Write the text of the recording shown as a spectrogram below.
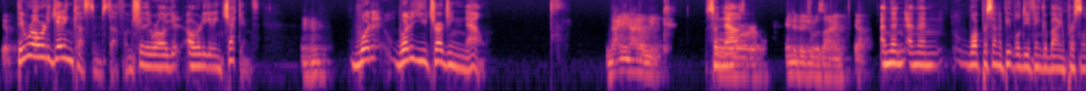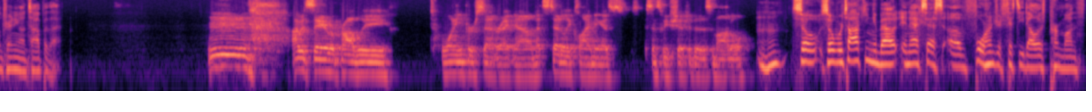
Yep. They were already getting custom stuff. I'm sure they were already getting check-ins. Mm-hmm. What What are you charging now? Ninety nine a week. So now individual design, yeah. And then and then what percent of people do you think are buying personal training on top of that? Mm, I would say we're probably 20% right now. And that's steadily climbing as since we've shifted to this model. Mm-hmm. So, so we're talking about in excess of $450 per month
